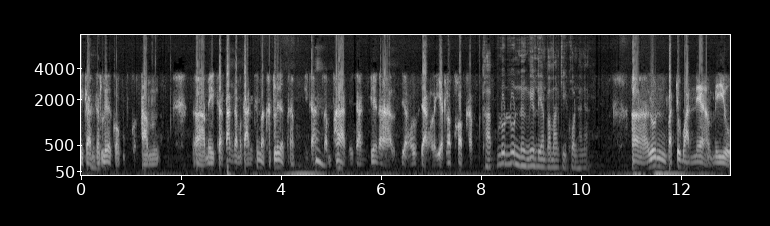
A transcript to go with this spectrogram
มีการคัดเลือกของตามเอ่อมีการตั้งกรรมการขึ้นมาคัดเลือกครับ มีการอืมสัมภาษณ์มีการพิจารณาอย่างอย่างละเอียดรอบคอบครับครับ รุ่นรุ่นหนึ่งนี่เรียนประมาณกี่คนฮะเนี่ยเอ่อรุ่นปัจจุบันเนี่ยมีอยู่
